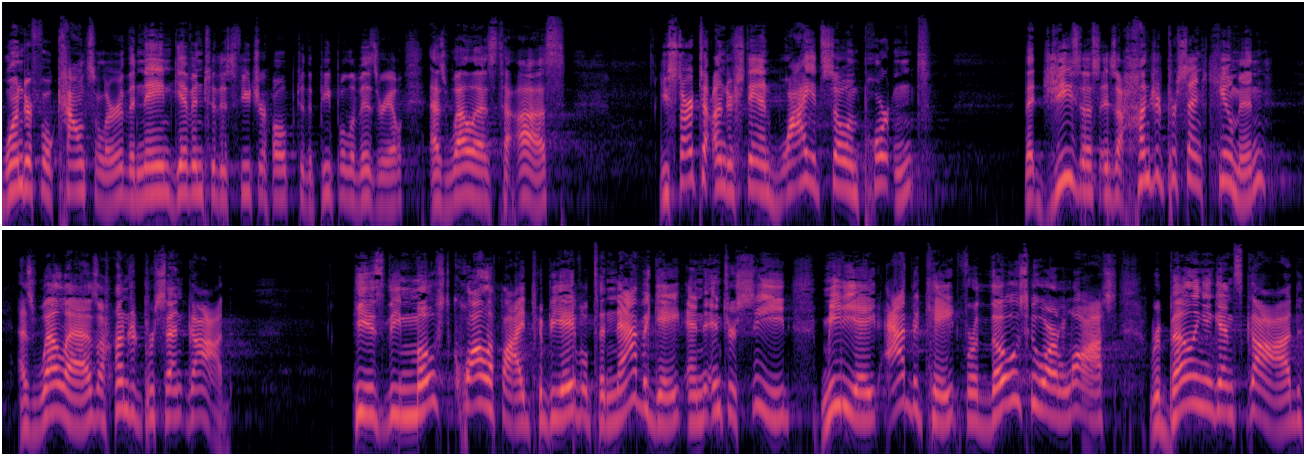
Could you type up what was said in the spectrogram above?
wonderful counselor, the name given to this future hope to the people of Israel as well as to us, you start to understand why it's so important that Jesus is 100% human as well as 100% God. He is the most qualified to be able to navigate and intercede, mediate, advocate for those who are lost, rebelling against God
